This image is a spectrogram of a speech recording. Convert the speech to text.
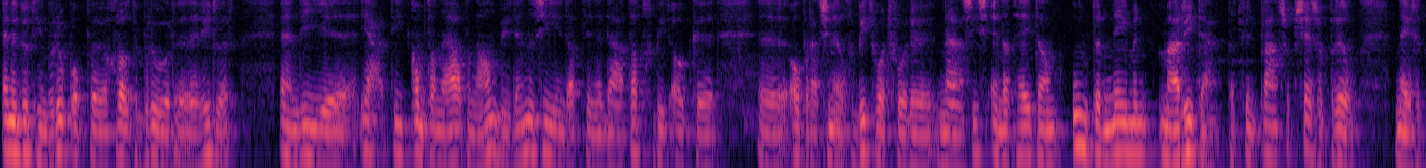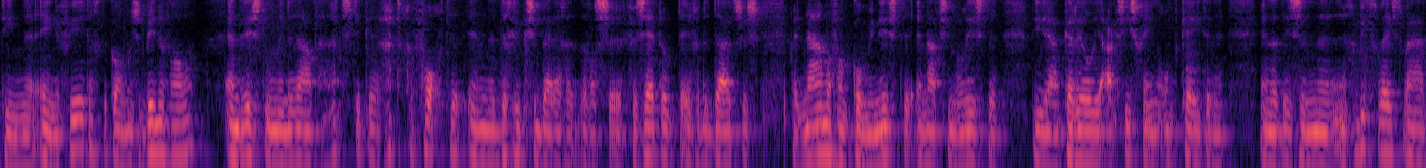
En dan doet hij een beroep op uh, grote broer uh, Hitler. En die, uh, ja, die komt dan de helpende hand bieden. En dan zie je dat inderdaad dat gebied ook uh, uh, operationeel gebied wordt voor de nazi's. En dat heet dan Unternemen Marita. Dat vindt plaats op 6 april 1941. Daar komen ze binnenvallen. En er is toen inderdaad hartstikke hard gevochten in de Griekse bergen. Er was verzet ook tegen de Duitsers. Met name van communisten en nationalisten die daar guerrilla-acties gingen ontketenen. En dat is een, een gebied geweest waar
